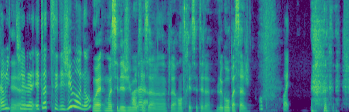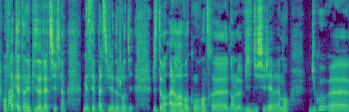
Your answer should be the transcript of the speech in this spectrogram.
Ah oui, Et, tu- euh, et toi, c'est des jumeaux, non? Ouais, moi c'est des jumeaux, Oh c'est ça. Donc la rentrée, c'était le, le gros passage. Ouf, ouais. On fera Ouais. peut-être un épisode là-dessus, tiens. Mais c'est pas le sujet d'aujourd'hui. Justement, alors avant qu'on rentre euh, dans le vif du sujet, vraiment, du coup, euh,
